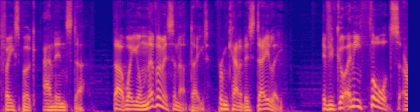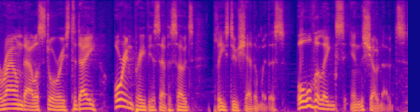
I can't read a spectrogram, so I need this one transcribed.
Facebook, and Insta. That way you'll never miss an update from Cannabis Daily. If you've got any thoughts around our stories today or in previous episodes, please do share them with us. All the links in the show notes.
